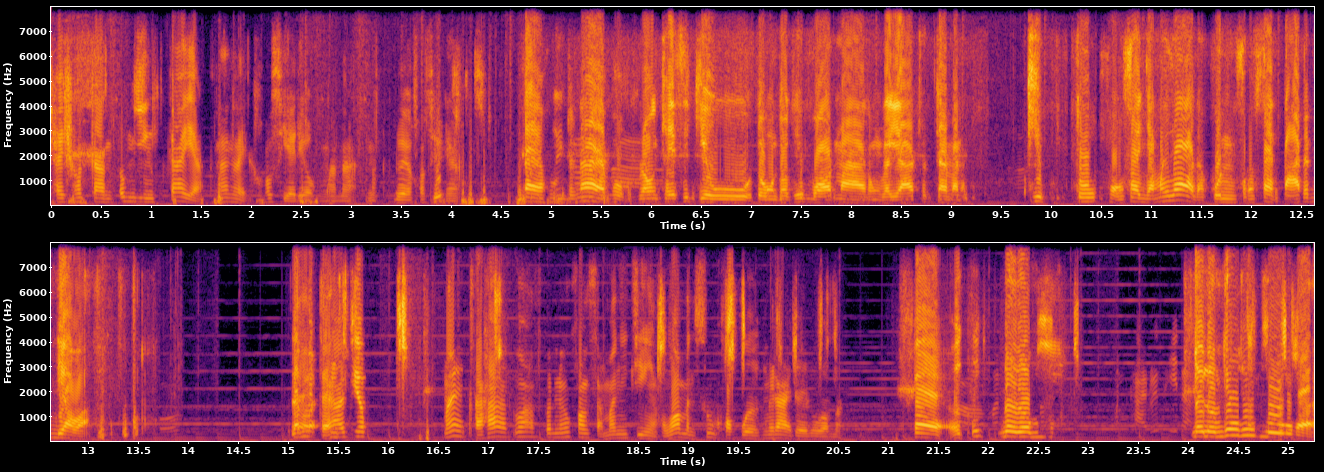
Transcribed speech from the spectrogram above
ใช้ช็อตกันต้องยิงใกล้อะนั่นแหละข้อเสียเดียวของมันอะด้วยข้อเสียเนี้ยแต่ผมจะได้ผมลองใช้สกิลตรงตอนที่บอสมาตรงระยะชนกันมันคลิปตัวของแซนยังไม่รอดอะคุณสองแสนตายแป๊บเดียวอะแล้วมันแต่ถ้าเทียบ ไม่แต่ถ้าว่าเป็นเรื่องความสามารถจริงๆอะผมว่ามันสู้คอกเวิร์กไม่ได้โดยรวมอะแต่เออโดยรวมมันขายด้วยพิษอะโดยรวมที่ที่ดูอะ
